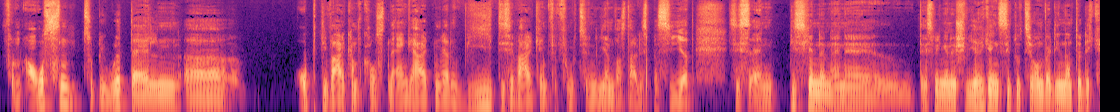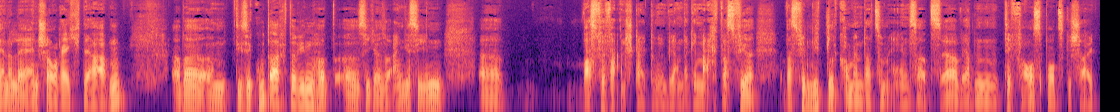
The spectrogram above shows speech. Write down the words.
von außen zu beurteilen, äh, ob die Wahlkampfkosten eingehalten werden, wie diese Wahlkämpfe funktionieren, was da alles passiert. Es ist ein bisschen eine, deswegen eine schwierige Institution, weil die natürlich keinerlei Einschaurechte haben. Aber ähm, diese Gutachterin hat äh, sich also angesehen, äh, was für Veranstaltungen werden da gemacht, was für, was für Mittel kommen da zum Einsatz, ja, werden TV-Spots geschaltet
